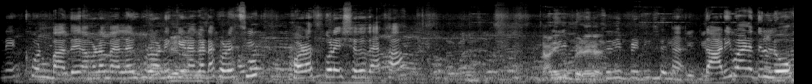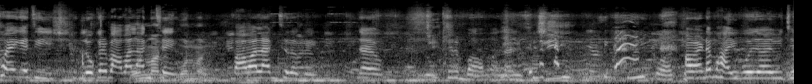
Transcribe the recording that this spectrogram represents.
অনেকক্ষণ বাদে আমরা মেলায় ঘুরে অনেক কেনাকাটা করেছি। হঠাৎ করে এর সাথে দেখা। সেলিব্রিটি দাড়ি বানাতে লোক হয়ে গেছিস লোকের বাবা লাগছে। বাবা লাগছে তোকে। যাই হোক। লোকের বাবা লাগছে। আমার একটা ভাই বোঝাচ্ছে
